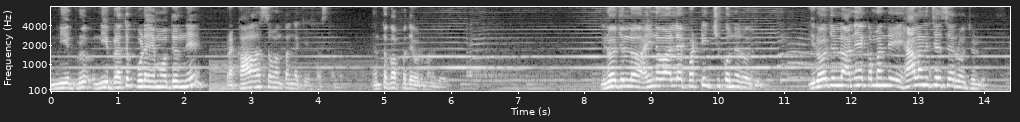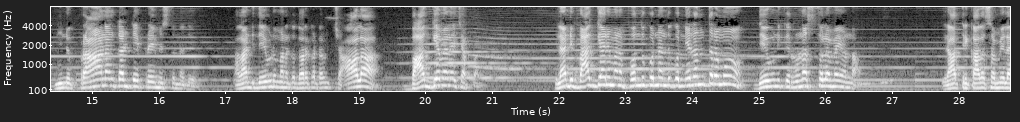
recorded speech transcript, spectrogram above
నీ బ్ర నీ బ్రతుకు కూడా ఏమవుతుంది? ప్రకాశవంతంగా చేసేస్తాడు ఎంత గొప్ప దేవుడు మన దేవుడు. ఈ రోజుల్లో అయిన వాళ్ళే పట్టించుకున్న రోజులు. ఈ రోజుల్లో అనేక మంది హేళన చేసే రోజుల్లో నిన్ను ప్రాణం కంటే ప్రేమిస్తున్న దేవుడు. అలాంటి దేవుడు మనకు దొరకటం చాలా భాగ్యమనే చెప్పాలి. ఇలాంటి భాగ్యాన్ని మనం పొందుకున్నందుకు నిరంతరము దేవునికి రుణస్థులమై ఉన్నాం. రాత్రి కాల సమయంలో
